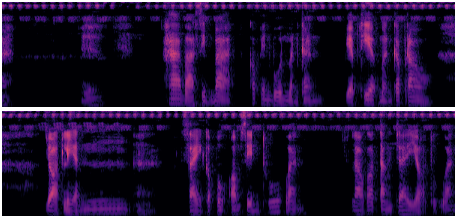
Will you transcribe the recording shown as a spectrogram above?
นะเออห้าบาทสิบบาทก็เป็นบุญเหมือนกัน เปรียบเทียบเหมือนกับเรา หยอดเหรียญใส่กระปุกออมสินทุกวัน เราก็ตั้งใจหยอดทุกวัน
